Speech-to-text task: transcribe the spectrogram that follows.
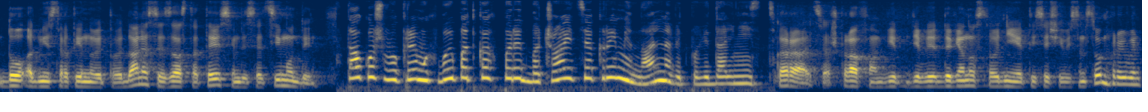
до адміністративної відповідальності за статтею 77.1. Також в окремих випадках передбачається кримінальна відповідальність. Карається штрафом від 91 800 гривень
